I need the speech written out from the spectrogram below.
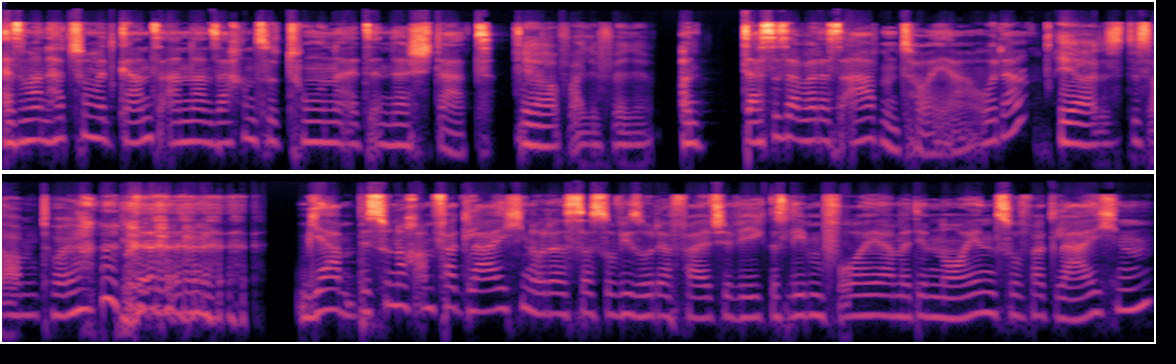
Also man hat schon mit ganz anderen Sachen zu tun als in der Stadt. Ja, auf alle Fälle. Und das ist aber das Abenteuer, oder? Ja, das ist das Abenteuer. ja, bist du noch am Vergleichen oder ist das sowieso der falsche Weg, das Leben vorher mit dem Neuen zu vergleichen?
